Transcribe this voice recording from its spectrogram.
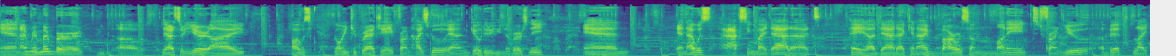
and I remember uh, there's a year I I was going to graduate from high school and go to the university, and and I was asking my dad that, hey, uh, dad, uh, can I borrow some money from you a bit, like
